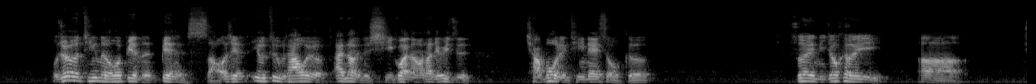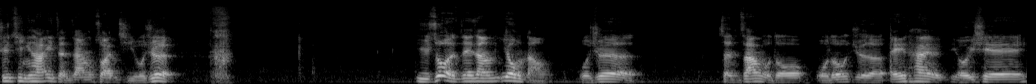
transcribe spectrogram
我觉得听的会变得变很少，而且 YouTube 它会有按照你的习惯，然后他就一直强迫你听那首歌，所以你就可以呃去听他一整张专辑。我觉得 宇宙的这张右脑，我觉得。整张我都我都觉得，哎，它有一些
